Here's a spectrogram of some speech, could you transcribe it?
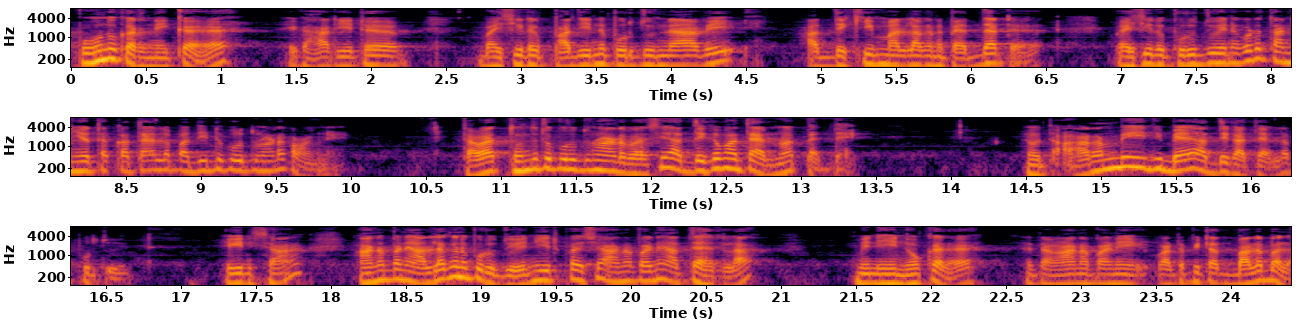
පුහුණු කරන එක ඒක හරියට බයිසිකල් පදින්න පුරුදුනාවේ අත් දෙකින්ම අල්ලගෙන පැද්දට බයිසිකල් පුරුදු වෙනකොට තනියතක් අතල්ලා පදින්න පුරුදු වුණාට කවන්නේ තවත් හොඳට පුරුදු වුණාට පස්සේ අත් දෙකම අතල්නවා පැද්දයි. නමුත් ආරම්භයේදී බෑ අත් දෙක අතල්ලා පුරුදු වෙන්න. ඒ නිසා ආනපනේ අල්ලගෙන පුරුදු වෙන්න ඊට පස්සේ ආනපනේ අතහැරලා මෙනෙහි නොකර නැත්නම් ආනපනේ වටපිටත් බල බල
